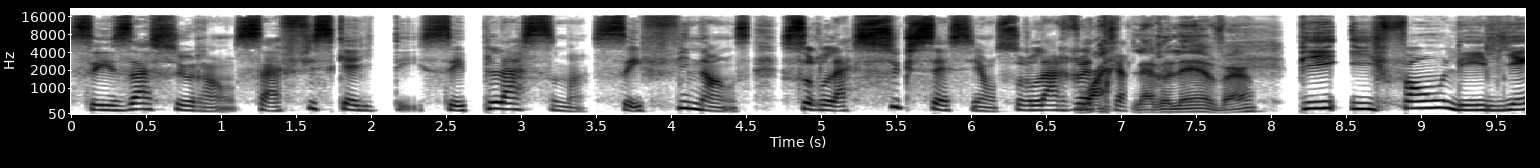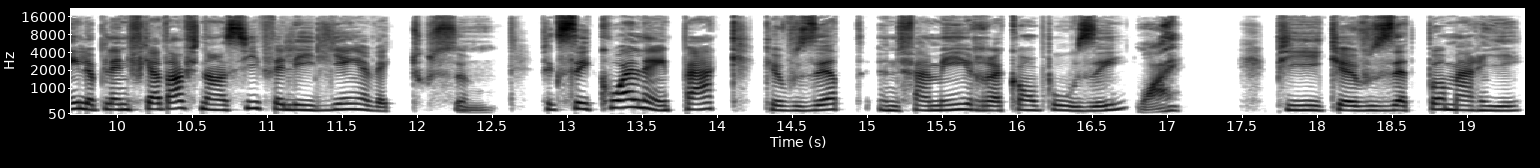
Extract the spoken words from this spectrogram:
ses assurances, sa fiscalité, ses placements, ses finances, sur la succession, sur la Ouais, retraite. la relève, hein? Puis ils font les liens. Le planificateur financier fait les liens avec tout ça. Mm. Fait que c'est quoi l'impact que vous êtes une famille recomposée Ouais. puis que vous n'êtes pas marié?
